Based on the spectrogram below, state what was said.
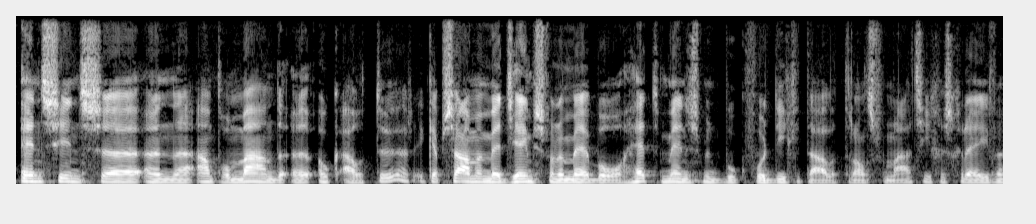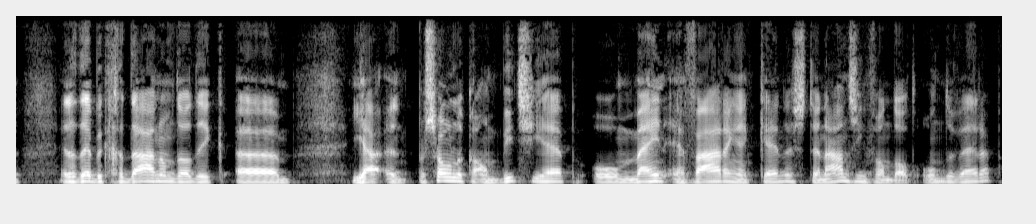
En sinds uh, een aantal maanden ook auteur. Ik heb samen met James van der Mebbel het managementboek voor digitale transformatie geschreven. En dat heb ik gedaan omdat ik um, ja, een persoonlijke ambitie heb om mijn ervaring en kennis ten aanzien van dat onderwerp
